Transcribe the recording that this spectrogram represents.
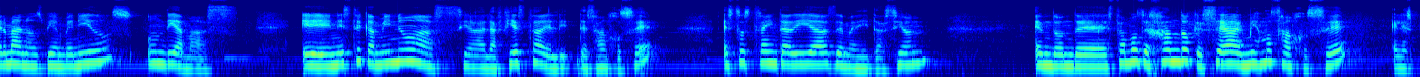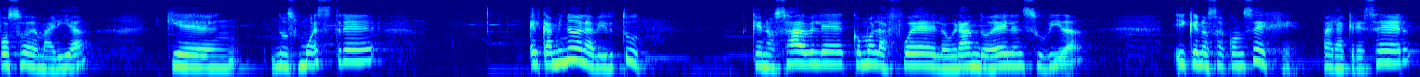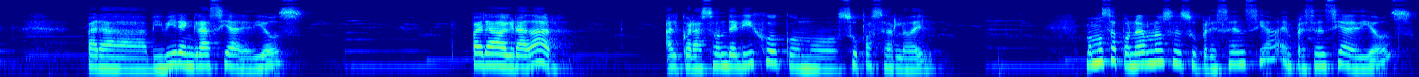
Hermanos, bienvenidos un día más. En este camino hacia la fiesta de San José, estos 30 días de meditación, en donde estamos dejando que sea el mismo San José, el esposo de María, quien nos muestre el camino de la virtud, que nos hable cómo la fue logrando él en su vida y que nos aconseje para crecer, para vivir en gracia de Dios, para agradar al corazón del Hijo como supo hacerlo Él. Vamos a ponernos en su presencia, en presencia de Dios,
